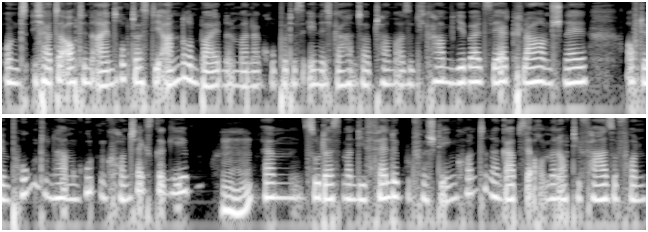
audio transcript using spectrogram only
und ich hatte auch den Eindruck, dass die anderen beiden in meiner Gruppe das ähnlich gehandhabt haben. Also die kamen jeweils sehr klar und schnell auf den Punkt und haben einen guten Kontext gegeben mhm. ähm, so dass man die Fälle gut verstehen konnte. Dann gab es ja auch immer noch die Phase von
